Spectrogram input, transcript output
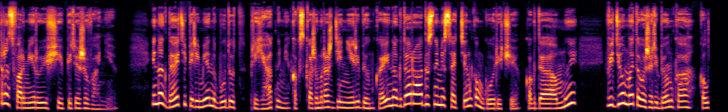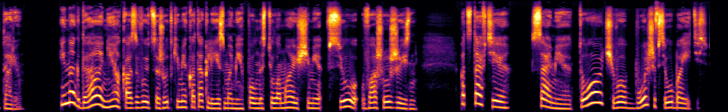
трансформирующие переживания. Иногда эти перемены будут приятными, как, скажем, рождение ребенка, а иногда радостными с оттенком горечи, когда мы ведем этого же ребенка к алтарю. Иногда они оказываются жуткими катаклизмами, полностью ломающими всю вашу жизнь. Подставьте сами то, чего больше всего боитесь.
